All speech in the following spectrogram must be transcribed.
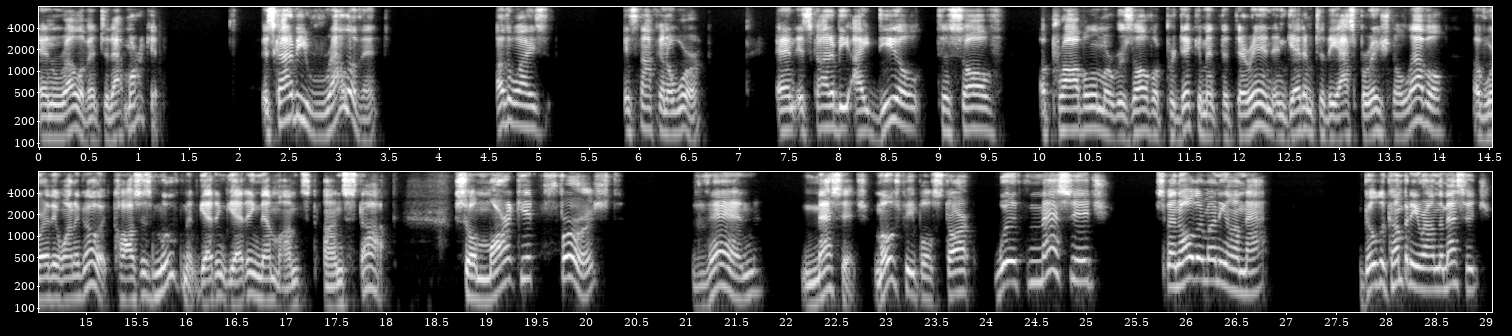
and relevant to that market. It's got to be relevant. Otherwise, it's not going to work. And it's got to be ideal to solve a problem or resolve a predicament that they're in and get them to the aspirational level of where they want to go. It causes movement, getting getting them un- unstuck. So market first, then message. Most people start with message, spend all their money on that, build a company around the message,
